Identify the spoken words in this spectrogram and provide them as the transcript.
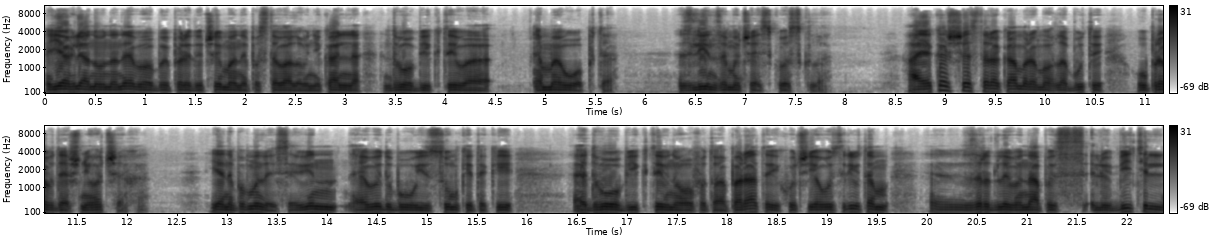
Я глянув на небо, аби перед очима не поставала унікальна двооб'єктива меопта з лінзами чеського скла. А яка ще стара камера могла бути у правдешнього чеха? Я не помилився. Він видобув із сумки таки двооб'єктивного фотоапарата, і, хоч я узрів там е, зрадливий напис Любітель,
